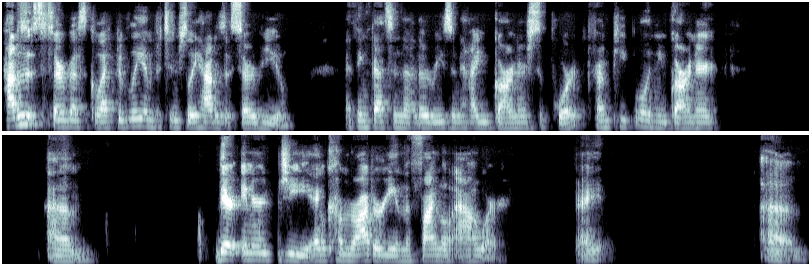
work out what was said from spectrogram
How does it serve us collectively, and potentially how does it serve you? I think that's another reason how you garner support from people and you garner um, their energy and camaraderie in the final hour, right? Um,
